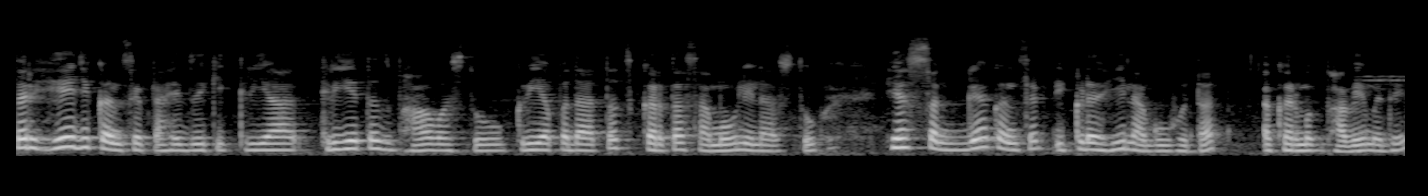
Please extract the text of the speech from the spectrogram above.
तर हे जे कन्सेप्ट आहे जे की क्रिया क्रियेतच भाव असतो क्रियापदातच करता सामावलेला असतो ह्या सगळ्या कन्सेप्ट इकडंही लागू होतात अकर्मक भावेमध्ये.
